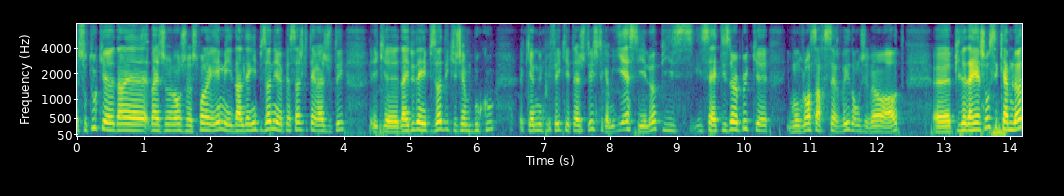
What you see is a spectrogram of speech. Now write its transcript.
Surtout que dans la, ben, je, non, je, je parle rien, mais dans le dernier épisode, il y a un personnage qui était rajouté, et que dans les deux derniers épisodes, et que j'aime beaucoup, mes préférés qui est ajouté, j'étais comme yes, il est là, puis ça a teasé un peu qu'ils vont vouloir s'en resserver, donc j'ai vraiment hâte. Euh, puis la dernière chose, c'est Camelot.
